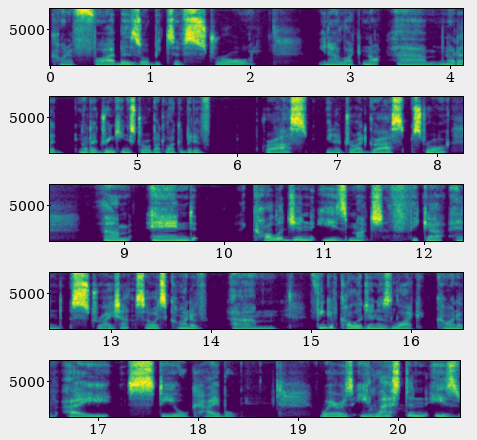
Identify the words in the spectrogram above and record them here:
kind of fibers or bits of straw. You know, like not um, not a not a drinking straw, but like a bit of grass, you know, dried grass straw. Um, and collagen is much thicker and straighter. So it's kind of um, think of collagen as like kind of a steel cable, whereas elastin is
